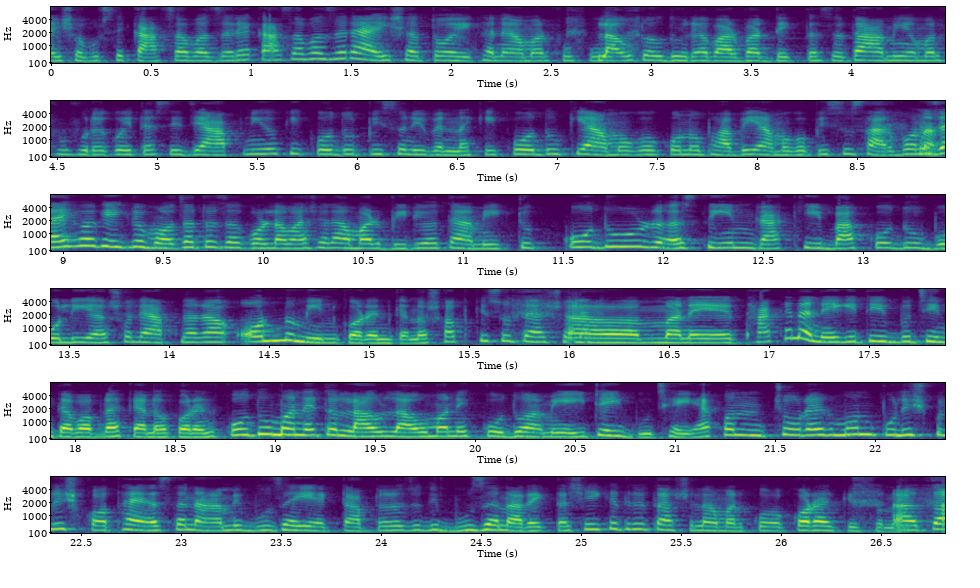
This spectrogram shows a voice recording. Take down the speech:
আইসা পড়ছি কাঁচা বাজারে। কাঁচা বাজারে আইসা তো এখানে আমার ফুফু লাউটাও ধরে বারবার দেখতেছে। তো আমি আমার ফুফুরে কইতাছি যে, আপনিও কি কদুর পিছু নিবেন নাকি? কদু কি আমাগো কোনো ভাবেই আমাগো পিছু সারবো না? যাই হোক, একটু মজা টজা করলাম। আসলে আমার ভিডিওতে আমি একটু কদুর সিন রাখি বা কদু বলি, আসলে আপনারা অন্য মিন করেন কেন? সবকিছুতে আসলে মানে থাকে না নেগেটিভ চিন্তা ভাবনা কেন করেন? কদু মানে তো লাউ লাউ মানে কদু, আমি এইটাই বুঝাই। এখন চোরের মন পুলিশ পুলিশ কথায় আছে না, আমি বুঝাই একটা, আপনারা যদি বুঝেন আরেকটা, সেই ক্ষেত্রে তো আসলে আমার করার কিছু না তো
